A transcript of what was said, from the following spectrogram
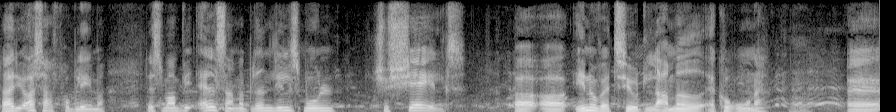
Der har de også haft problemer. Det er som om, vi alle sammen er blevet en lille smule socialt og, og innovativt lammet af corona. Øh,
